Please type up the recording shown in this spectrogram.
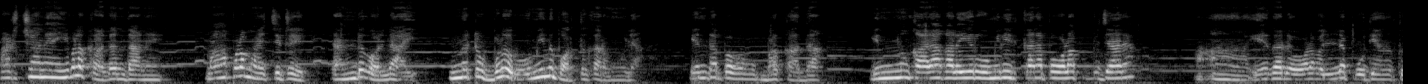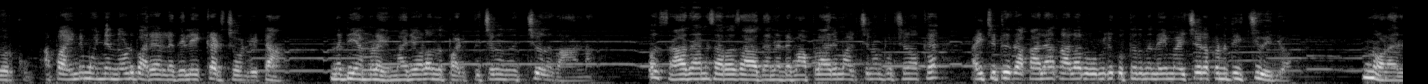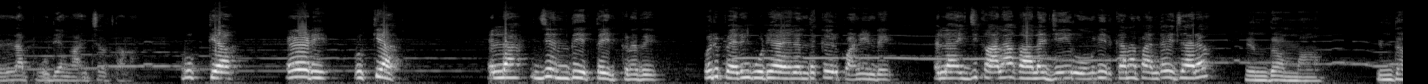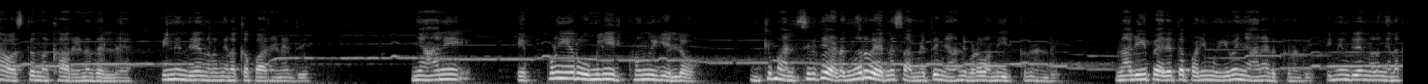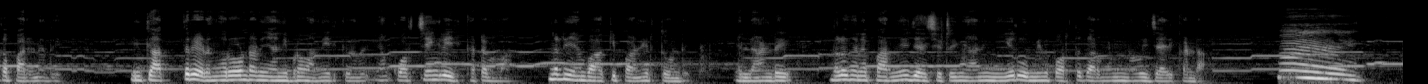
പഠിച്ചോനെ ഇവളെ കഥ എന്താണ്? മാപ്പിള മരിച്ചിട്ട് രണ്ട് കൊല്ലായി. എന്നിട്ട് ഇവൾ റൂമിന്ന് നിന്ന് പുറത്തേക്ക് എന്താ ഇപ്പൊ ഇവളെ കഥ? ഇന്നും കാലാകാലം ഈ റൂമിൽ ഇരിക്കാനപ്പോ ഓളെ വിചാരം? ആ ഏതായാലും ഓളെ വല്ല പൂതിയാന്ന് തീർക്കും. അപ്പൊ അതിന്റെ മുന്നേ എന്നോട് പറയാനുള്ളത് ഇതിലേക്ക് അടിച്ചോണ്ടിട്ടാ. എന്നിട്ട് നമ്മളെ മരിയോളൊന്ന് പഠിപ്പിച്ചൊന്ന് വെച്ചൊന്ന് കാണണം. അപ്പൊ സാധാരണ സർവസാധാരണ മാപ്പിളാരും മരിച്ചനും പുറിച്ചനും ഒക്കെ അയച്ചിട്ട് കാലാകാല റൂമിൽ കുത്തിരുന്നുണ്ടെങ്കിൽ മരിച്ചവരൊക്കെ ഉണ്ട് തിരിച്ചു വരുമോ ഇന്നോളെല്ലാം പൂതിയും കാണിച്ചു നിർത്തണം. റുക്യ ഏടി ബുക്ക അല്ല ഇജ് എന്ത് ഇത്ത ഇരിക്കണത്? ഒരു പേരും കൂടി ആയാലും എന്തൊക്കെ ഒരു പണിയുണ്ട്? അല്ല ഇജ് കാലാകാല ഇജ് ഈ റൂമിൽ ഇരിക്കാനപ്പ എന്റെ വിചാരം? എന്താ അമ്മ? എന്റെ അവസ്ഥ എന്നൊക്കെ അറിയണതല്ലേ? പിന്നെ എന്തിനാ നിങ്ങൾ ഇങ്ങനൊക്കെ പറയണത്? ഞാൻ എപ്പോഴും ഈ റൂമിൽ ഇരിക്കണമെന്നില്ലല്ലോ എനിക്ക് മനസ്സിലേക്ക് ഇടങ്ങറ് വരുന്ന സമയത്ത് ഞാൻ ഇവിടെ വന്ന് ഇരിക്കുന്നുണ്ട്. എന്നാലും ഈ പേരത്തെ പണി മുഴുവൻ ഞാൻ എടുക്കുന്നത് പിന്നെ എന്തിനാ നിങ്ങൾ ഇങ്ങനൊക്കെ പറയണത്? എനിക്ക് അത്ര ഇടങ്ങറുകൊണ്ടാണ് ഞാൻ ഇവിടെ വന്നിരിക്കുന്നത്. ഞാൻ കുറച്ചെങ്കിലും ഇരിക്കട്ടെ അമ്മ എന്നിട്ട് ഞാൻ ബാക്കി പണിയെടുത്തോണ്ട്. അല്ലാണ്ട് നിങ്ങളിങ്ങനെ പറഞ്ഞു വിചാരിച്ചിട്ട് ഞാൻ ഈ റൂമിൽ നിന്ന് പുറത്ത് കറങ്ങുമെന്ന് നിങ്ങൾ വിചാരിക്കണ്ട.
